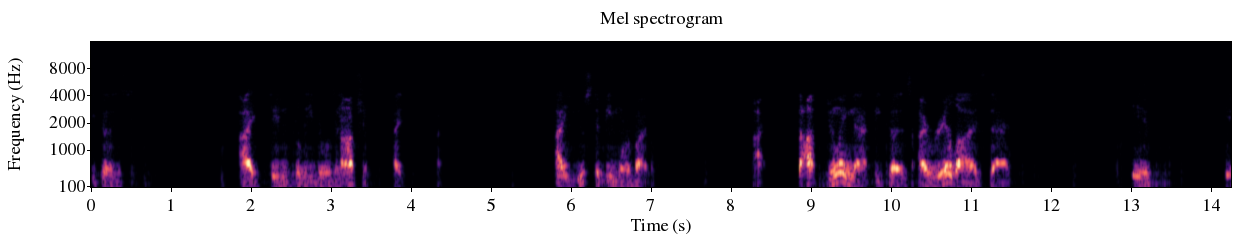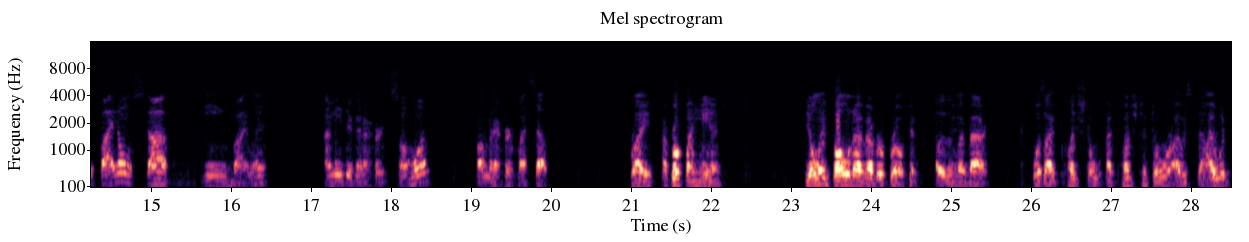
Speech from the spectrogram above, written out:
because I didn't believe it was an option. I I used to be more violent. I stopped doing that because I realized that if if I don't stop being violent, I'm either gonna hurt someone or I'm gonna hurt myself. right? I broke my hand. The only bone I've ever broken, other than my Mhm. back, was I punched a I punched a door. I was I would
